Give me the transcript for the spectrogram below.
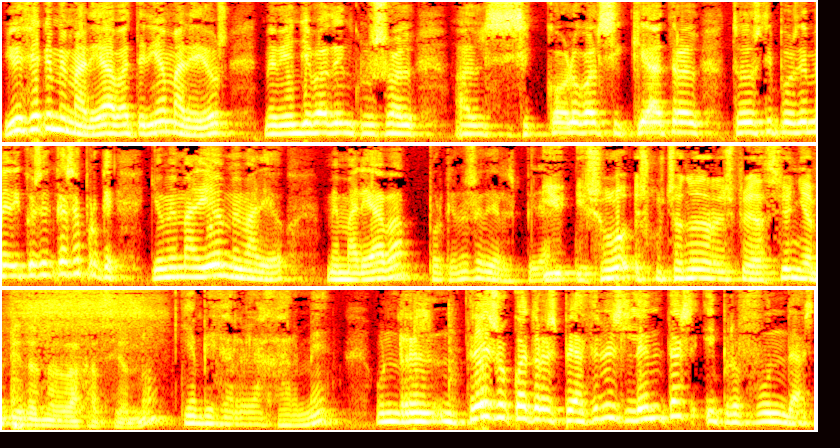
Yo decía que me mareaba, tenía mareos, me habían llevado incluso al, al psicólogo, al psiquiatra, al, todos tipos de médicos en casa porque yo me mareo y me mareo. Me mareaba porque no sabía respirar. Y, y solo escuchando la respiración ya empiezas una relajación, ¿no? Ya empiezo a relajarme. Un tres o cuatro respiraciones lentas y profundas.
